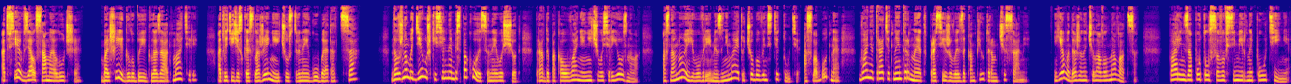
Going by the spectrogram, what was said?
от всех взял самое лучшее. Большие голубые глаза от матери, атлетическое сложение и чувственные губы от отца. Должно быть, девушки сильно беспокоятся на его счет. Правда, пока у Вани ничего серьезного. Основное его время занимает учеба в институте, а свободное Ваня тратит на интернет, просиживая за компьютером часами. Ева даже начала волноваться. Парень запутался во всемирной паутине.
